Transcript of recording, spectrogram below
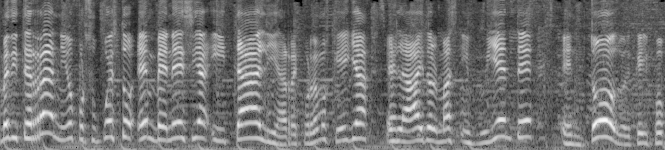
Mediterráneo, por supuesto en Venecia, Italia. Recordemos que ella es la idol más influyente en todo el K-pop,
